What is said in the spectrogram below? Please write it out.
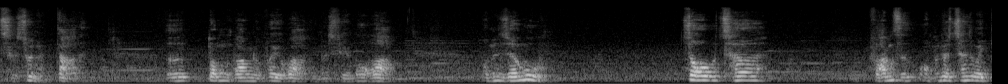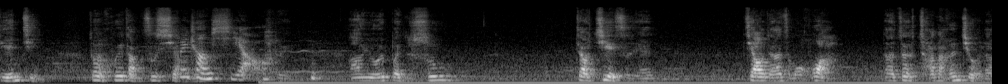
尺寸很大的。而东方的绘画，我们水墨画，我们人物、舟车、房子，我们都称之为点景，都是非常之小。非常小。对。然后有一本书叫《芥子园》，教人家怎么画，那这传了很久了。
